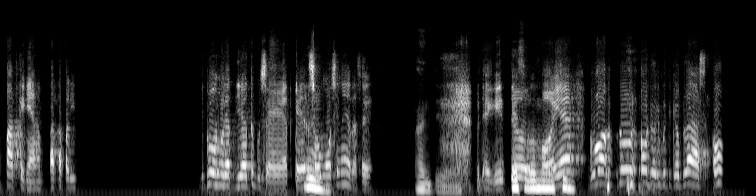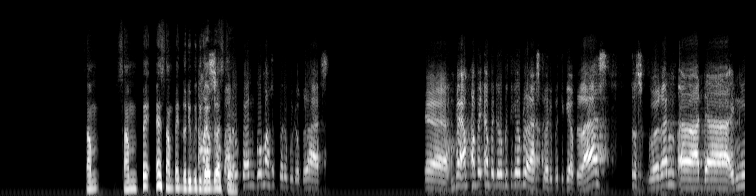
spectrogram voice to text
4 kayaknya, 4 apa 5. Jadi gue ngeliat dia tuh buset, kayak Hmm. slow motionnya rasanya. Anjing. Udah gitu. Kayak slow oh motion. ya, gue waktu oh 2013. Oh, Sampai eh sampai 2013 masuk tuh. baru kan gue masuk 2012 ya sampai sampai sampai 2013 2013 terus gue kan eh, ada ini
